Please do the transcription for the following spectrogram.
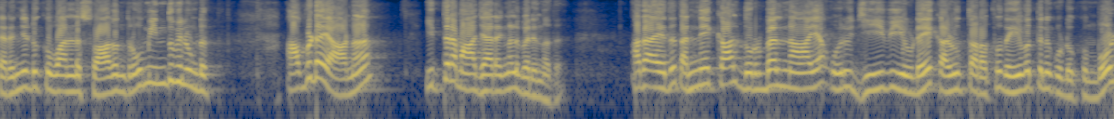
തിരഞ്ഞെടുക്കുവാനുള്ള സ്വാതന്ത്ര്യവും ഹിന്ദുവിലുണ്ട്. അവിടെയാണ് ഇത്തരം ആചാരങ്ങൾ വരുന്നത്. അതായത് തന്നേക്കാൾ ദുർബലനായ ഒരു ജീവിയുടെ കഴുത്തറത്ത് ദൈവത്തിന് കൊടുക്കുമ്പോൾ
